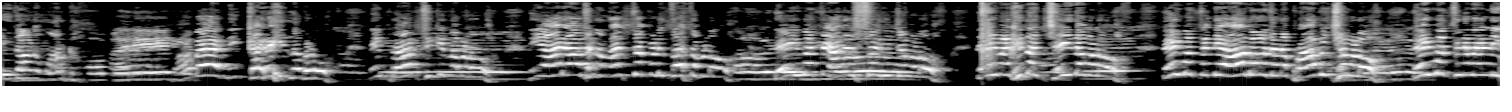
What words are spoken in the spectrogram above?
ഇതാണ് മാർഗം. നീ കരയുന്നവളോ? നീ പ്രാർത്ഥിക്കുന്നവളോ? നീ ആരാധന നഷ്ടപ്പെടുത്താത്തവളോ? ദൈവത്തെ അനുസരിച്ചവളോ? ദൈവഹിതം ചെയ്തവളോ? ദൈവത്തിന്റെ ആലോചന പ്രാപിച്ചവളോ? ദൈവത്തിന് വേണ്ടി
